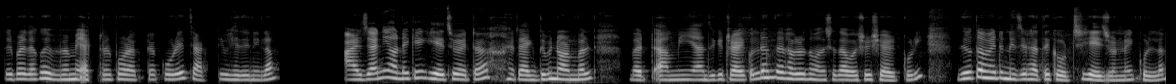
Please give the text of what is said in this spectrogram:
তো এরপরে দেখো, এভাবে আমি একটার পর একটা করে চারটি ভেজে নিলাম। আর জানি অনেকেই খেয়েছো এটা এটা একদমই নর্মাল বাট আমি আজকে ট্রাই করলাম, তাই ভাবলাম তোমাদের সাথে অবশ্যই শেয়ার করি। যেহেতু আমি এটা নিজের হাতে করছি, সেই জন্যই করলাম।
